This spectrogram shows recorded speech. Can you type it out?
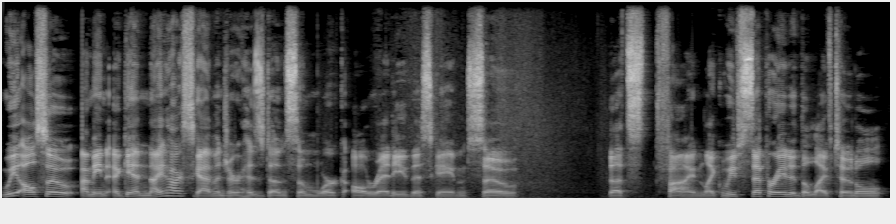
We also, I mean, again, Nighthawk Scavenger has done some work already this game, so that's fine. Like we've separated the life total,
